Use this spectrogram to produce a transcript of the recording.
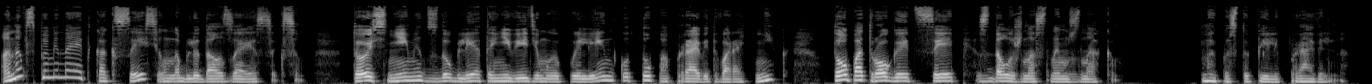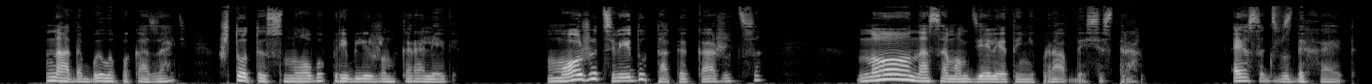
Она вспоминает, как Сесил наблюдал за Эссексом. То снимет с дублета невидимую пылинку, то поправит воротник, то потрогает цепь с должностным знаком. Мы поступили правильно. Надо было показать, что ты снова приближен к королеве. Может, с виду так и кажется, но на самом деле это неправда, сестра. Эссекс вздыхает.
